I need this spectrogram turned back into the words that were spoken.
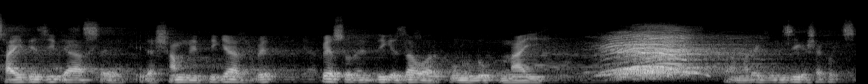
সাইডে যেটা আছে এটা সামনের দিকে আসবে। পেছনের দিকে যাওয়ার কোনো লোক নাই। আমার একজন জিজ্ঞাসা করছে,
